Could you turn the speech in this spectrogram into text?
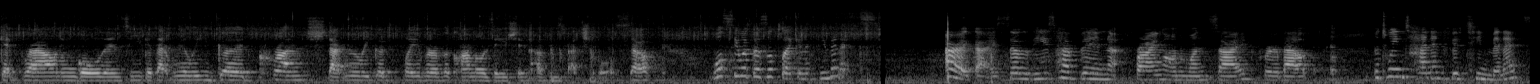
get brown and golden so you get that really good crunch, that really good flavor of the caramelization of these vegetables. So we'll see what those look like in a few minutes. Alright guys, so these have been frying on one side for about between 10 and 15 minutes.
